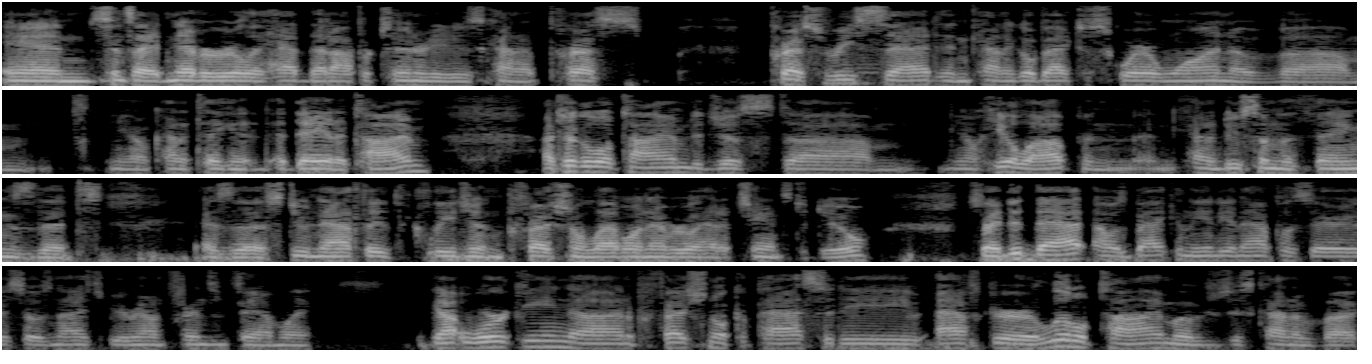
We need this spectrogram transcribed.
and since I had never really had that opportunity to just kind of press press reset and kind of go back to square one of um, you know kind of taking it a day at a time. I took a little time to just um, you know heal up and, and kind of do some of the things that as a student athlete at the collegiate and professional level I never really had a chance to do. So I did that. I was back in the Indianapolis area, so it was nice to be around friends and family. Got working uh, in a professional capacity after a little time of just kind of uh,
